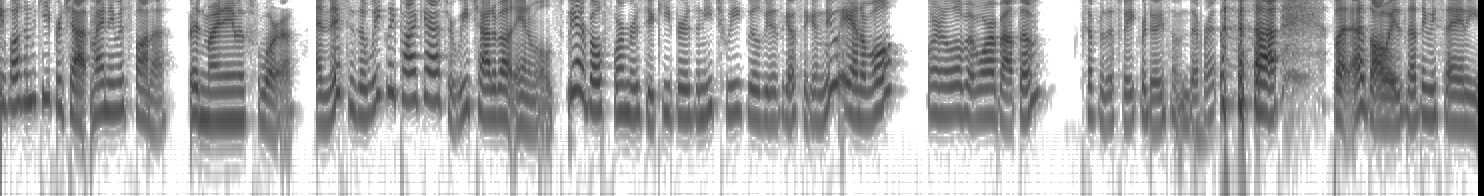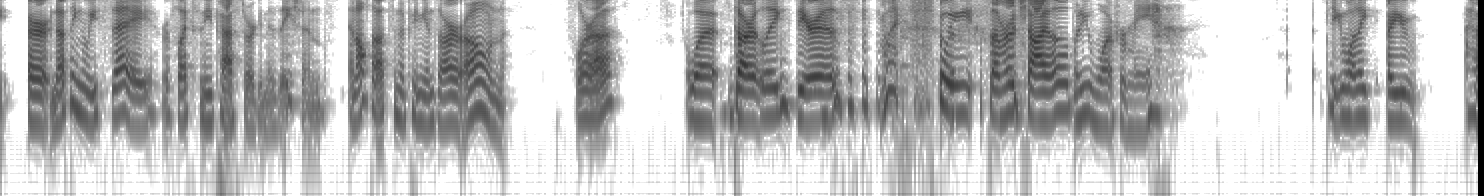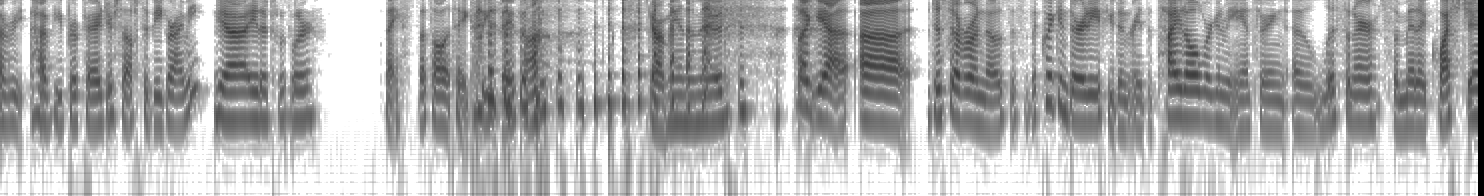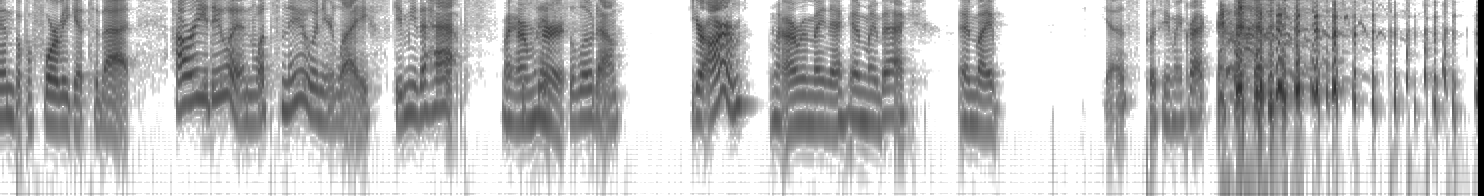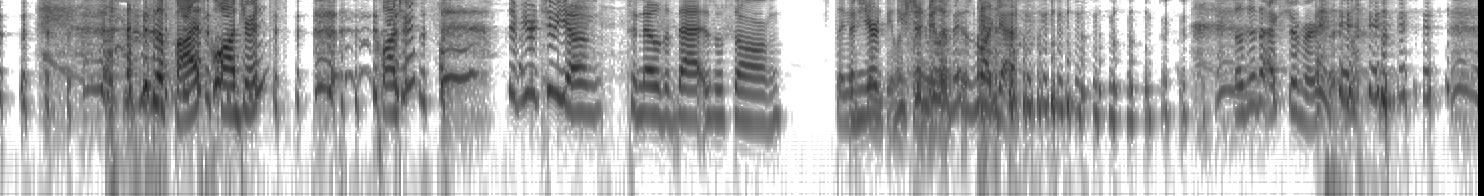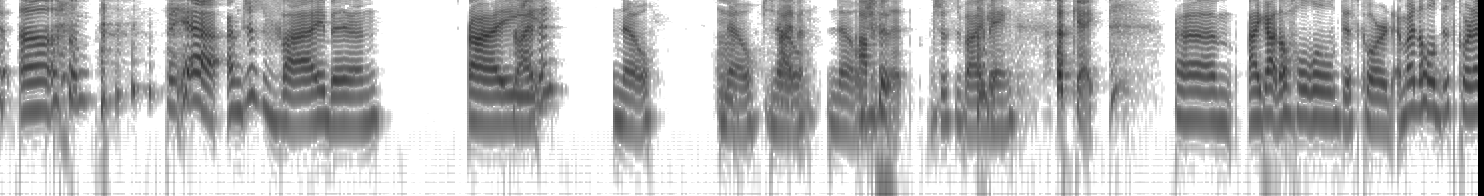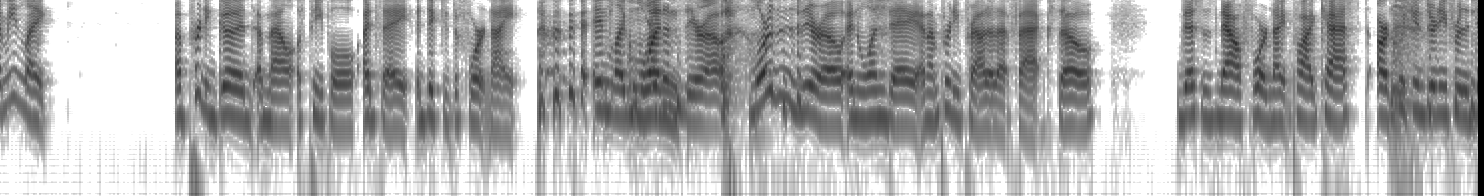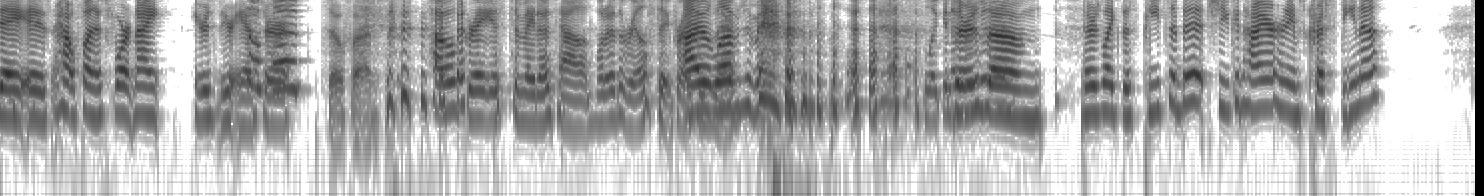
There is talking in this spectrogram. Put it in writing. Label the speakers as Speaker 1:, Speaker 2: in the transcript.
Speaker 1: Hey, welcome to Keeper Chat. My name is Fauna.
Speaker 2: And my name is Flora.
Speaker 1: And this is a weekly podcast where we chat about animals. We are both former zookeepers, and each week we'll be discussing a new animal, learn a little bit more about them. Except for this week, we're doing something different. but as always, nothing we say any or nothing we say reflects any past organizations, and all thoughts and opinions are our own. Flora,
Speaker 2: What?
Speaker 1: darling, dearest, my sweet summer child.
Speaker 2: What do you want from me?
Speaker 1: Do you want to? Are you have you, have you prepared yourself to be grimy?
Speaker 2: Yeah, I ate a Twizzler.
Speaker 1: Nice. That's all it takes these days, huh?
Speaker 2: Got me in the mood.
Speaker 1: Fuck yeah. Uh, just so everyone knows, this is a quick and dirty. If you didn't read the title, we're going to be answering a listener submitted question. But before we get to that, how are you doing? What's new in your life? Give me the haps.
Speaker 2: My
Speaker 1: the
Speaker 2: arm
Speaker 1: sifts,
Speaker 2: hurts.
Speaker 1: The lowdown. Your arm?
Speaker 2: My arm and my neck and my back. And my
Speaker 1: Yes.
Speaker 2: pussy and my crack.
Speaker 1: the five quadrants. Quadrants?
Speaker 2: if you're too young to know that that is a song,
Speaker 1: Then you shouldn't be
Speaker 2: you
Speaker 1: listening
Speaker 2: shouldn't be
Speaker 1: to
Speaker 2: listening to this podcast.
Speaker 1: Those are the extra verses.
Speaker 2: um, but yeah, I'm just vibing. I
Speaker 1: vibing?
Speaker 2: no,
Speaker 1: Mm,
Speaker 2: no,
Speaker 1: Just
Speaker 2: no,
Speaker 1: vibing.
Speaker 2: no,
Speaker 1: Opposite.
Speaker 2: just vibing.
Speaker 1: okay.
Speaker 2: Um, I got the whole Discord, and by the whole Discord, I mean like a pretty good amount of people. I'd say addicted to Fortnite in like
Speaker 1: More
Speaker 2: one,
Speaker 1: than zero.
Speaker 2: more than zero in one day, and I'm pretty proud of that fact. So. This is now Fortnite podcast. Our quick and dirty for the day is how fun is Fortnite? Here's your answer.
Speaker 1: So fun.
Speaker 2: So fun.
Speaker 1: How great is Tomato Town? What are the real estate prices?
Speaker 2: I
Speaker 1: there?
Speaker 2: love tomato.
Speaker 1: Looking at
Speaker 2: there's um there's like this pizza bitch you can hire. Her name's Christina.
